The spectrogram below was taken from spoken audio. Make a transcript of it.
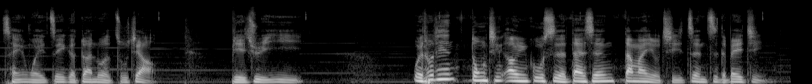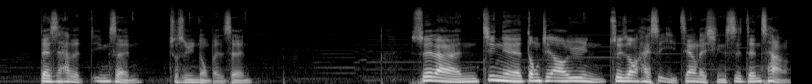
成为这个段落的主角，别具意义。委托天东京奥运故事的诞生当然有其政治的背景，但是它的精神就是运动本身。虽然今年的东京奥运最终还是以这样的形式登场，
